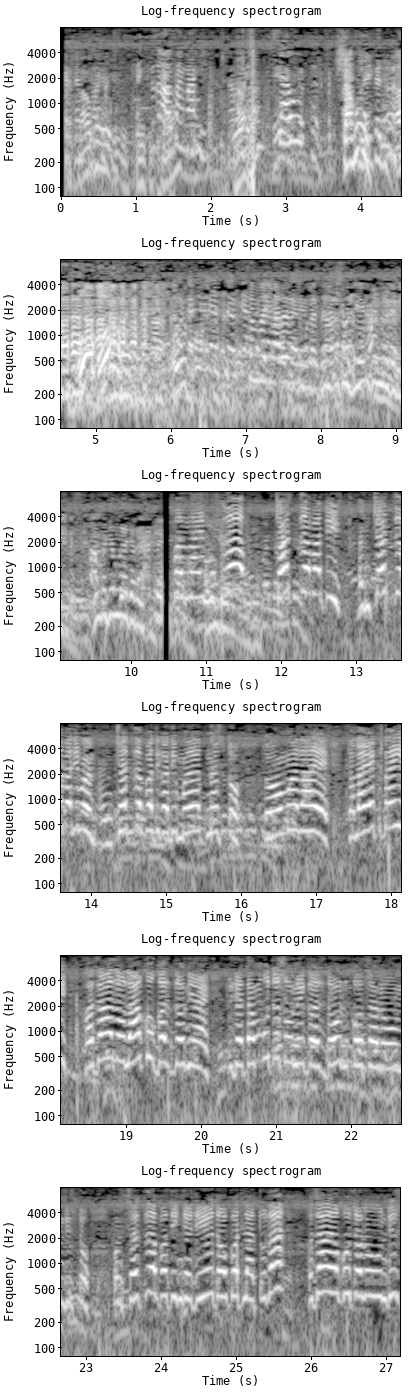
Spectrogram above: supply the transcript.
तुझं नाव सांग नाही शाहू शाहू संभाजी महाराजांची मुलं छत्रपती छत्रपती म्हण आणि छत्रपती कधी मरत नसतो तो अमर आहे त्याला एक नाही हजारो लाखो गरजवणी आहे तुझ्या तंबूचं सोने गज दोन कोसानं होऊन दिसतो पण छत्रपतींच्या जीव दोपटला तुला हजारो कोसानं होऊन दिसतो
